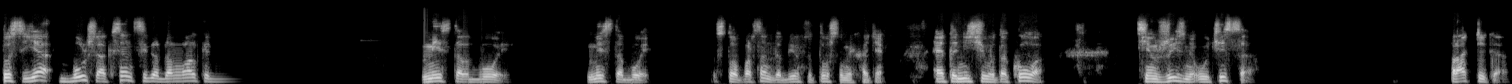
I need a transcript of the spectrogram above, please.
То есть я больше акцент всегда давал как мы с тобой, мы с тобой сто процентов добьемся того, что мы хотим. Это ничего такого, чем в жизни учиться. Практика,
